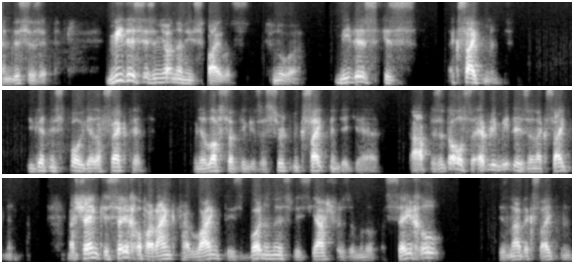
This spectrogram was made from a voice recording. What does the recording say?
And this is it. Midas is in Yonan Hispilus, Tnua. Midas is excitement. You get spoiled, you get affected. When you love something, it's a certain excitement that you have. The opposite also. Every Midas is an excitement. Mashenke Seichel verlangt is bonus with Yashvas and Seichel is not excitement.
